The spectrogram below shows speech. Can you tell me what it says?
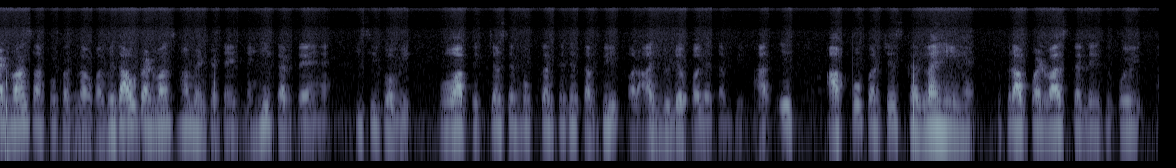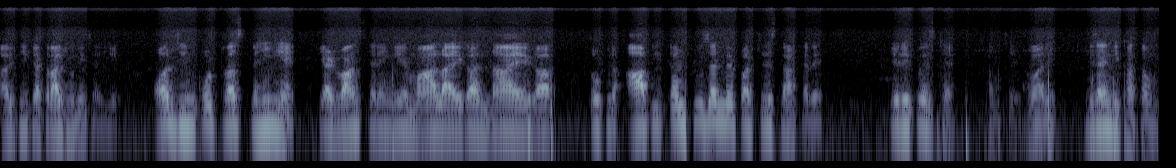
एडवांस आपको करना होगा। विदाउट एडवांस हम एंटरटेन नहीं करते हैं किसी को भी। वो आप पिक्चर से बुक करते थे तब भी, और आज वीडियो कॉल है तब भी। आप आपको परचेस करना ही है तो फिर आपको एडवांस करने की कोई अधिक ऐतराज़ होनी चाहिए। और जिनको ट्रस्ट नहीं है कि एडवांस करेंगे, माल आएगा, ना आएगा तो फिर आप ये कन्फ्यूज़न में परचेस ना करें। ये रिक्वेस्ट है हमसे, हमारे। डिज़ाइन दिखाता हूँ।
